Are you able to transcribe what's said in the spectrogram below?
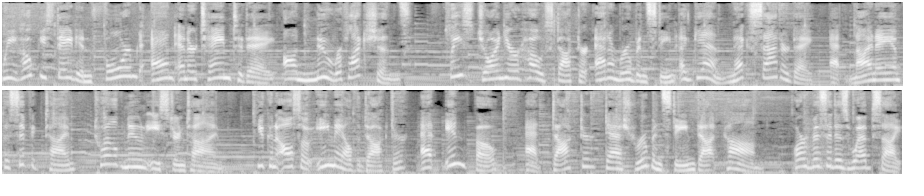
We hope you stayed informed and entertained today on New Reflections. Please join your host, Dr. Adam Rubinstein, again next Saturday at 9 a.m. Pacific Time, 12 noon Eastern Time. You can also email the doctor at info at dr-rubinstein.com or visit his website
